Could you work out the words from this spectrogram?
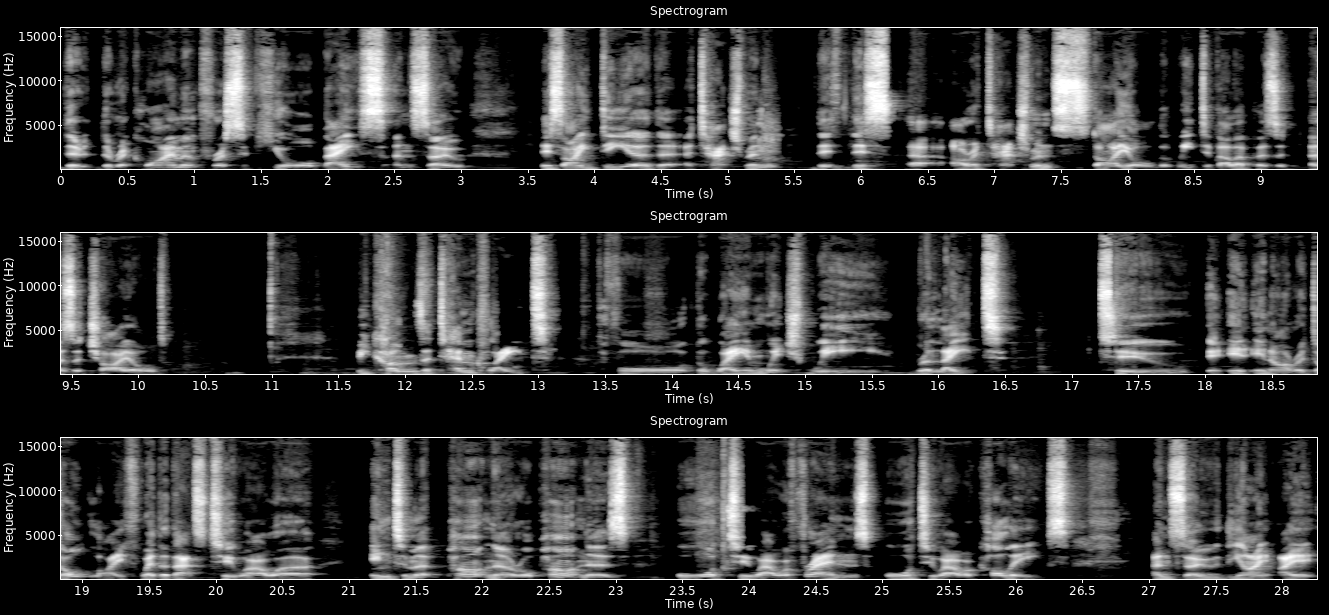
the, the requirement for a secure base. And so this idea that attachment this, this uh, our attachment style that we develop as a, as a child becomes a template for the way in which we relate to in our adult life whether that's to our intimate partner or partners or to our friends or to our colleagues. And so the I, I,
